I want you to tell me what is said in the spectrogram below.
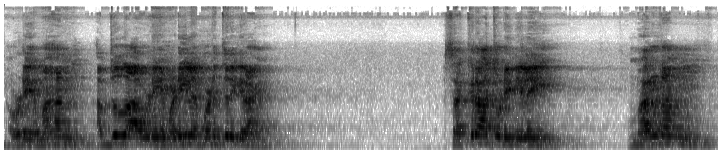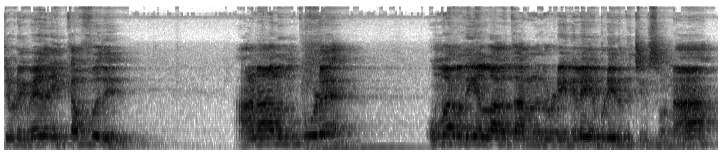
அவருடைய மகன் அப்துல்லாவுடைய மடியில படுத்திருக்கிறாங்க. சக்கராத்துடைய நிலை மரணத்தினுடைய வேதனை கவ்வுது. ஆனாலும் கூட உமர் ரலியல்லாஹு அவர்களுடைய நிலை எப்படி இருந்துச்சுன்னு சொன்னா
